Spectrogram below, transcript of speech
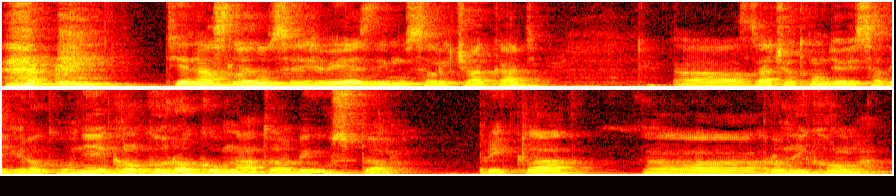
Tie nasledujúce hviezdy museli čakať začiatkom 90. rokov niekoľko rokov na to, aby uspeli. Príklad Ronnie Coleman.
